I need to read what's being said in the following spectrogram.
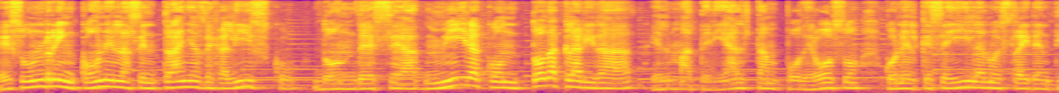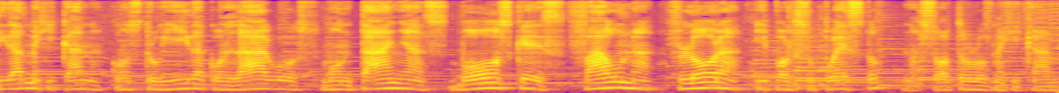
es un rincón en las entrañas de Jalisco, donde se admira con toda claridad el material tan poderoso con el que se hila nuestra identidad mexicana, construida con lagos, montañas, bosques, fauna, flora y por supuesto nosotros los mexicanos.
